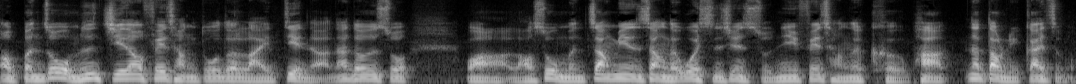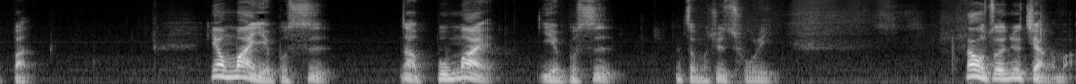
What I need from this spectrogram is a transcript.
哦，本周我们是接到非常多的来电啊，那都是说，哇，老师，我们账面上的未实现损益非常的可怕，那到底该怎么办？要卖也不是，那不卖。也不是，怎么去处理？那我昨天就讲了嘛，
